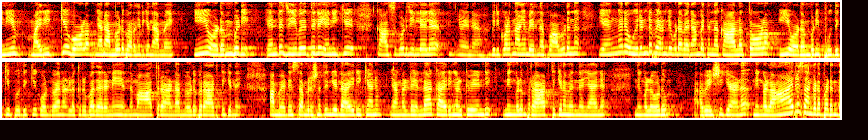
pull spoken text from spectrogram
ഇനിയും മരിക്കുവോളം ഞാൻ അമ്മയോട് പറഞ്ഞിരിക്കുന്ന അമ്മേ ഈ ഉടമ്പടി എന്റെ ജീവിതത്തിൽ എനിക്ക് കാസർഗോഡ് ജില്ലയിലെ പിന്നെ ബിരിക്കുളത്താണ് ഞാൻ വരുന്നത്. അപ്പോൾ അവിടുന്ന് എങ്ങനെ ഉരുണ്ട് പേരന്റെ ഇവിടെ വരാൻ പറ്റുന്ന കാലത്തോളം ഈ ഉടമ്പടി പുതുക്കി പുതുക്കി കൊണ്ടുപോകാനുള്ള കൃപ തരണേ എന്ന് മാത്രമാണ് അമ്മയോട് പ്രാർത്ഥിക്കുന്നത്. അമ്മയുടെ സംരക്ഷണത്തിന് കീഴിലായിരിക്കാനും ഞങ്ങളുടെ എല്ലാ കാര്യങ്ങൾക്ക് വേണ്ടി നിങ്ങളും പ്രാർത്ഥിക്കണമെന്ന് ഞാൻ നിങ്ങളോടും അപേക്ഷിക്കുകയാണ്. നിങ്ങൾ ആരും സങ്കടപ്പെടേണ്ട.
